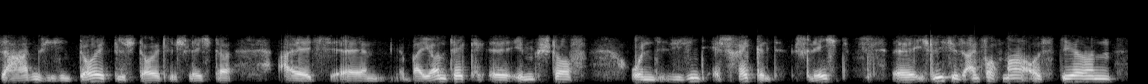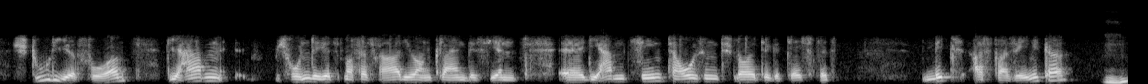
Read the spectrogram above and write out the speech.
sagen, sie sind deutlich, deutlich schlechter als ähm, BioNTech-Impfstoff äh, und sie sind erschreckend schlecht. Äh, ich lese jetzt einfach mal aus deren Studie vor. Die haben ich runde jetzt mal fürs Radio ein klein bisschen, äh, die haben 10.000 Leute getestet mit AstraZeneca. Mhm.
